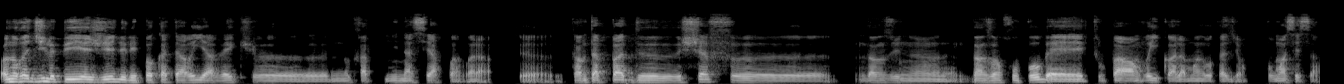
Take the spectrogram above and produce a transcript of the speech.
on aurait dit le PSG de l'époque Atari avec euh, notre ami Nasser, quoi. Voilà. Euh, quand t'as pas de chef euh, dans une dans un troupeau, ben tout part en vrille quoi à la moindre occasion. Pour moi, c'est ça.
